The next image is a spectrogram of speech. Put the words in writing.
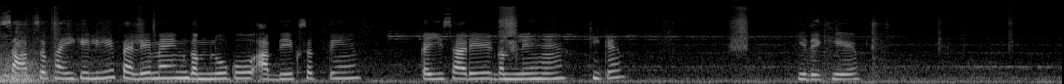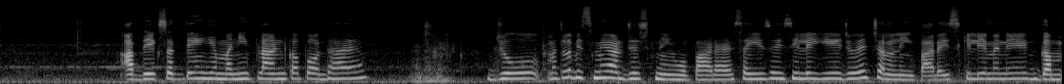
साफ़ सफ़ाई के लिए पहले मैं इन गमलों को आप देख सकते हैं, कई सारे गमले हैं, ठीक है? ये देखिए। आप देख सकते हैं ये मनी प्लांट का पौधा है। जो मतलब इसमें एडजस्ट नहीं हो पा रहा है, सही से इसीलिए ये जो है चल नहीं पा रहा है। इसके लिए मैंने गम,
